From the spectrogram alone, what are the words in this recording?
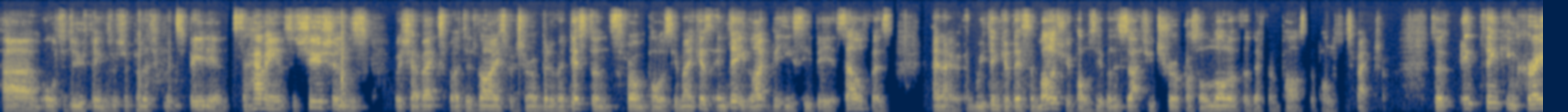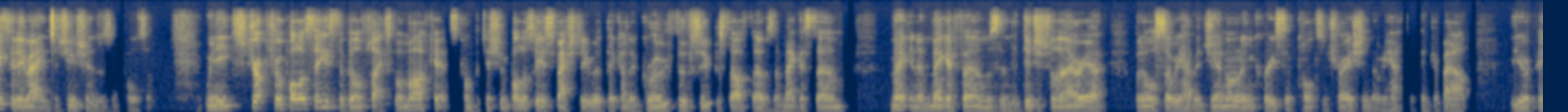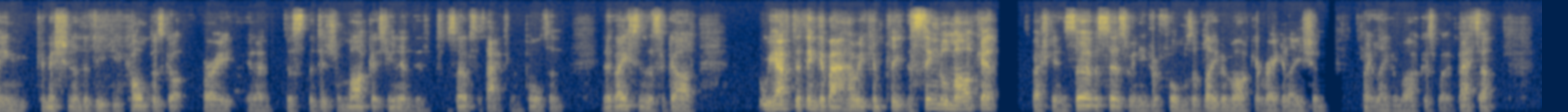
um, or to do things which are politically expedient. So having institutions which have expert advice, which are a bit of a distance from policymakers. Indeed, like the ECB itself is, you know, we think of this in monetary policy, but this is actually true across a lot of the different parts of the policy spectrum. So it, thinking creatively about institutions is important. We need structural policies to build flexible markets, competition policy, especially with the kind of growth of superstar firms and mega firm, you know, mega firms in the digital area, but also we have a general increase of concentration that we have to think about the European Commission and the DG Comp has got very, you know, just the Digital Markets Union, the Digital Services Act, are important innovation in this regard. We have to think about how we complete the single market, especially in services. We need reforms of labour market regulation to make labour markets work better.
